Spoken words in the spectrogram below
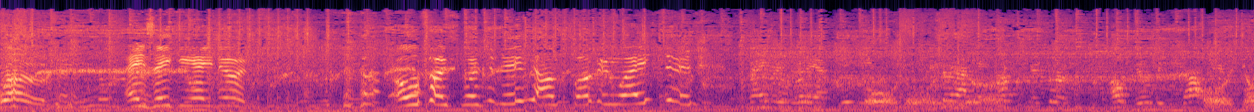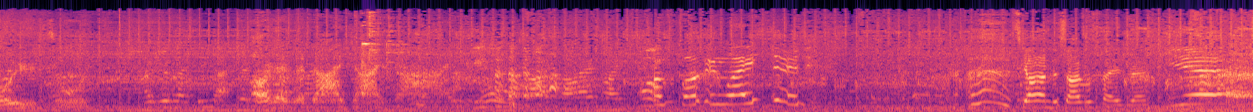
Whoa! Hey Zeke, how you doing? Oh fuck, Spencer James, I'm fucking wasted. Oh, I'm fucking wasted. It's going on Disciples page, man. Yeah.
